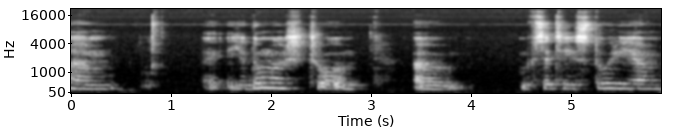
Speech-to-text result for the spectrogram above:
Ем, Я думаю, що е, вся ця історія,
